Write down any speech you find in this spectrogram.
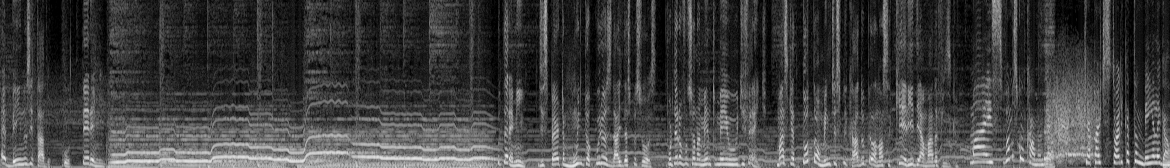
é bem inusitado, o teremim. O teremim desperta muito a curiosidade das pessoas, por ter um funcionamento meio diferente, mas que é totalmente explicado pela nossa querida e amada física. Mas vamos com calma, André, que a parte histórica também é legal.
